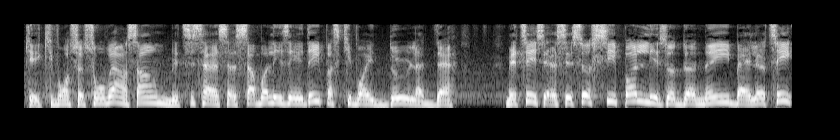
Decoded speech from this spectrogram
qu'ils vont se sauver ensemble, mais tu sais ça, ça, va les aider parce qu'il va être deux là-dedans. Mais tu sais, c'est ça, si Paul les a donnés, ben là, tu sais,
